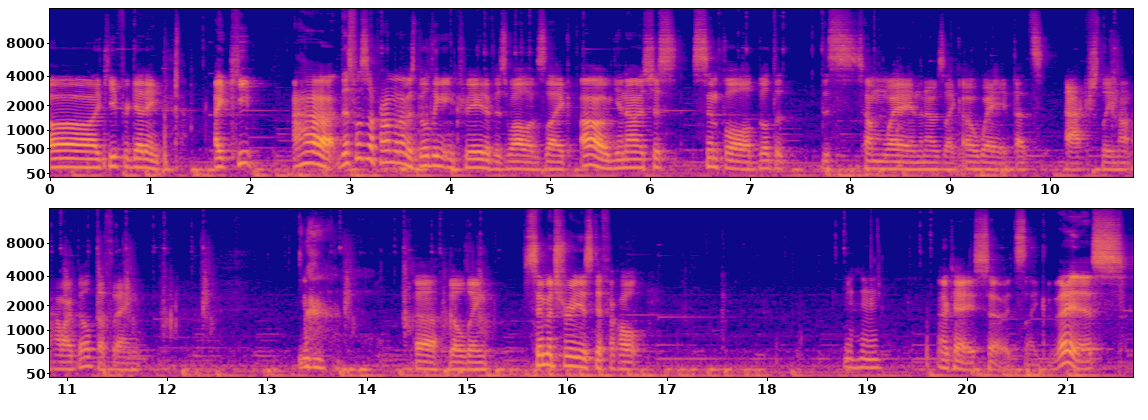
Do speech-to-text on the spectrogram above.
oh, I keep forgetting. I keep ah. This was a problem when I was building it in creative as well. I was like, oh, you know, it's just simple. I'll build it this some way, and then I was like, oh wait, that's actually not how I built the thing. uh, building symmetry is difficult. Mm-hmm. Okay, so it's like this,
